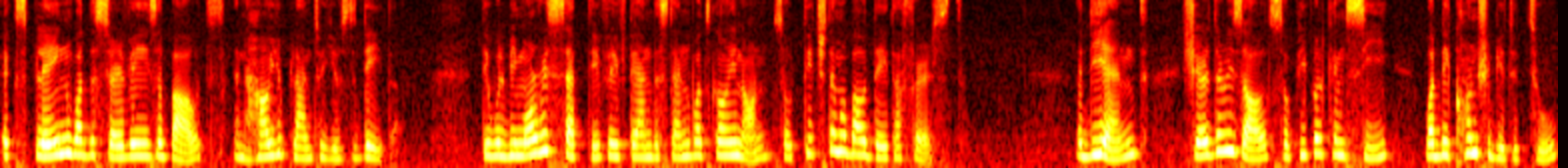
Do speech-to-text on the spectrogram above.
explain what the survey is about and how you plan to use the data. They will be more receptive if they understand what's going on, so teach them about data first. At the end, share the results so people can see what they contributed to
